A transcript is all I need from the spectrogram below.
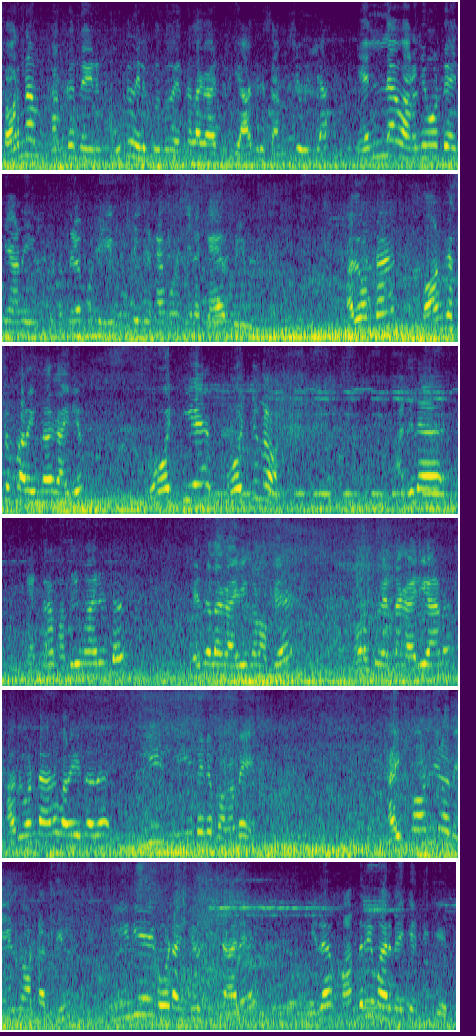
സ്വർണം കക്കുന്നതിനും കൂട്ടുനിൽക്കുന്നു എന്നുള്ള കാര്യത്തിൽ യാതൊരു സംശയവുമില്ല. എല്ലാം അറിഞ്ഞുകൊണ്ട് തന്നെയാണ് ഈ ഉത്തരമുട്ടി ഈ ഉണ്ണികൃഷ്ണൻ കോച്ചിനെ കയർ പിരിവ് അതുകൊണ്ട് കോൺഗ്രസ് പറയുന്ന കാര്യം കോച്ചിയെ പോറ്റുന്നവർ അതിൽ എത്ര മന്ത്രിമാരുണ്ട് എന്നുള്ള കാര്യങ്ങളൊക്കെ ഉറപ്പു വേണ്ട കാര്യമാണ്. അതുകൊണ്ടാണ് പറയുന്നത് ഈ ടീമിന് പുറമേ ഹൈക്കോടതിയുടെ മേൽനോട്ടത്തിൽ സി ബി ഐ കൂടെ അന്വേഷിച്ചാൽ ഇത് മന്ത്രിമാരിലേക്ക് എത്തിച്ചേരും.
